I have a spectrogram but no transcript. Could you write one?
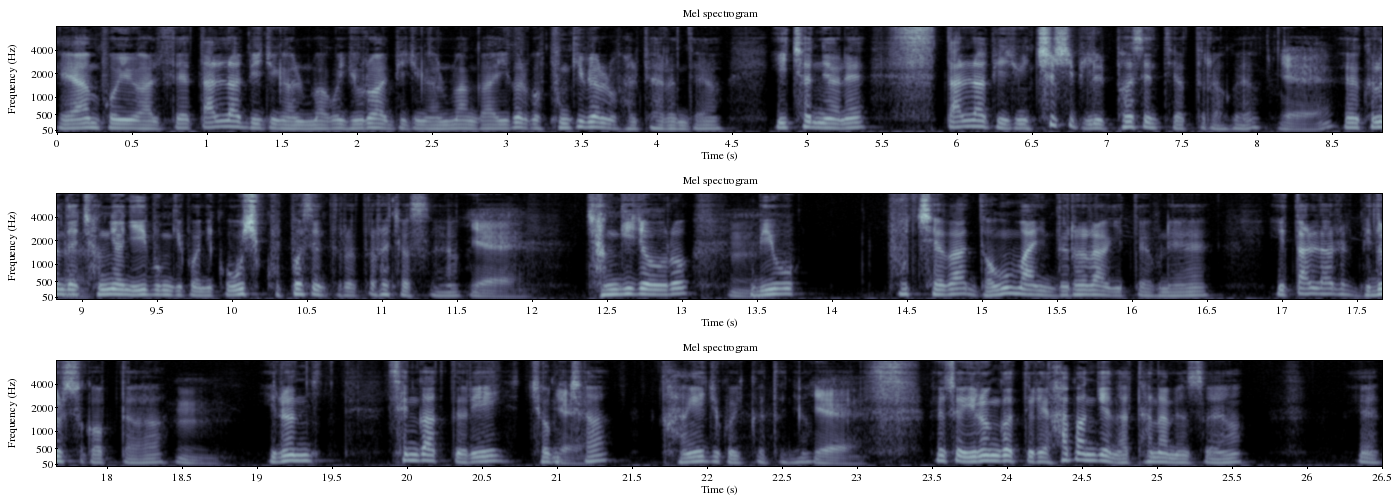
외환 보유할 때 달러 비중이 얼마고 유로 비중이 얼마인가 이걸 그 분기별로 발표하는데요. 2000년에 달러 비중이 71%였더라고요. 예. 예 그런데 예. 작년 2분기 보니까 59%로 떨어졌어요. 예. 장기적으로 음. 미국 부채가 너무 많이 늘어나기 때문에 이 달러를 믿을 수가 없다. 음. 이런 생각들이 점차 예. 강해지고 있거든요. 예. 그래서 이런 것들이 하반기에 나타나면서요. 예.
